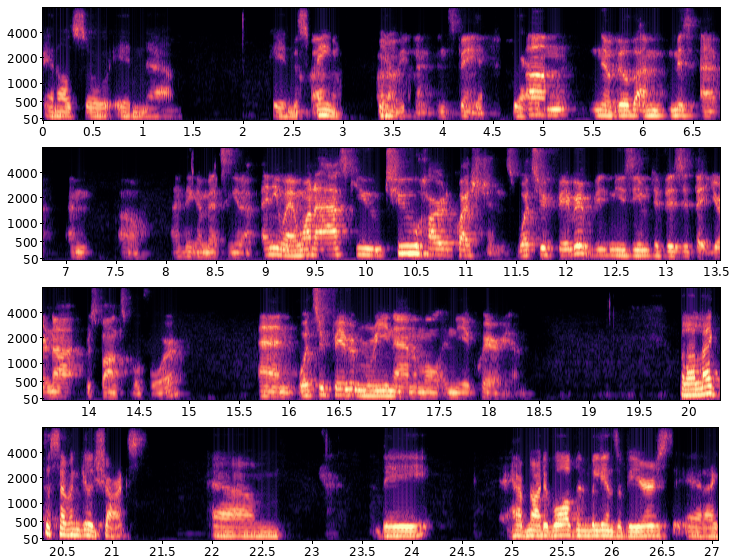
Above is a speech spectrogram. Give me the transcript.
and also in um, in Spain. Oh yeah. no, yeah, in Spain. Yeah. Um, no, Bill, I'm miss. I, I'm. Oh, I think I'm messing it up. Anyway, I want to ask you two hard questions. What's your favorite museum to visit that you're not responsible for? And what's your favorite marine animal in the aquarium? Well, I like the seven-gill sharks. Um, they have not evolved in millions of years, and I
